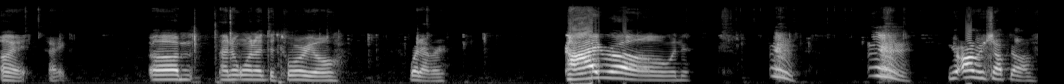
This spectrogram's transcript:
Alright, alright. Um, I don't want a tutorial. Whatever. Tyrone! Your arm is chopped off.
